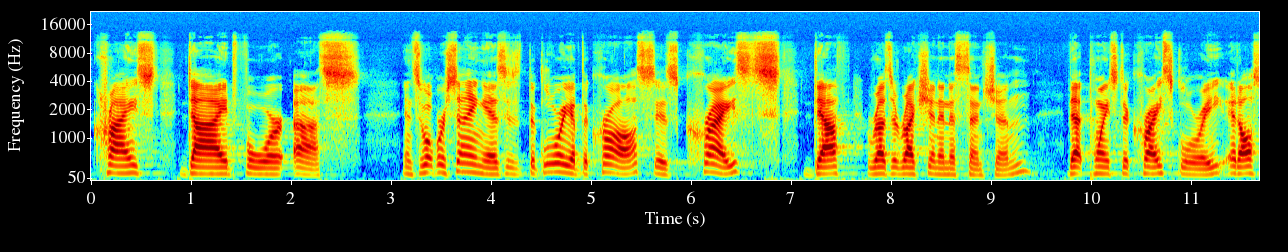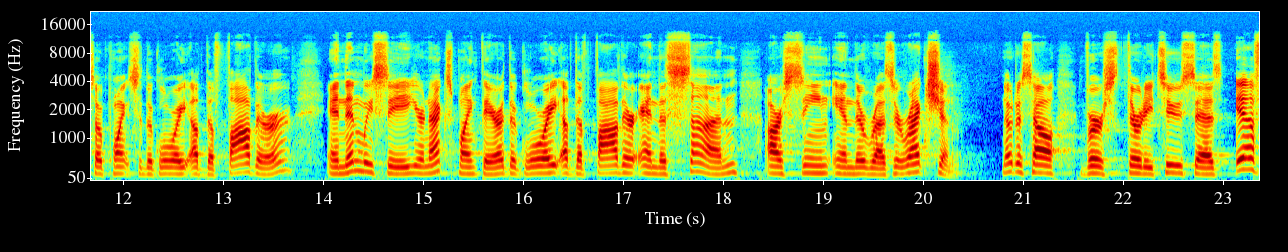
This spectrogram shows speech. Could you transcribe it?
Christ died for us. And so what we're saying is, is the glory of the cross is Christ's death, resurrection, and ascension. That points to Christ's glory. It also points to the glory of the Father. And then we see your next blank there the glory of the Father and the Son are seen in the resurrection. Notice how verse 32 says, If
